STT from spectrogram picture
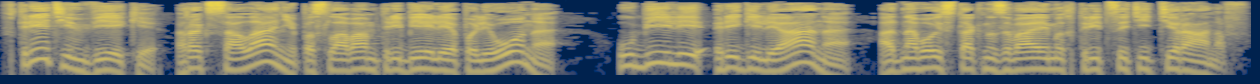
В третьем веке Роксолане, по словам Трибелия Полеона, убили Регелиана, одного из так называемых 30 тиранов.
